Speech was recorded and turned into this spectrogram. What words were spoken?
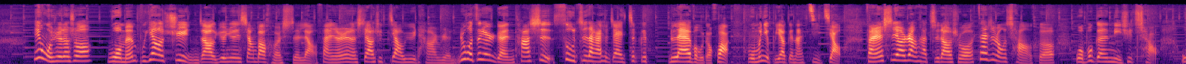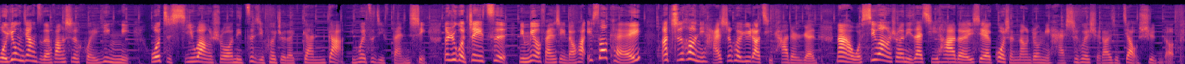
因为我觉得说，我们不要去，你知道冤冤相报何时了，反而是要去教育他人。如果这个人他是素质大概是在这个 level 的话，我们也不要跟他计较，反而是要让他知道说，在这种场合，我不跟你去吵，我用这样子的方式回应你，我只希望说你自己会觉得尴尬，你会自己反省。那如果这一次你没有反省的话，it's OK。那之后你还是会遇到其他的人，那我希望说你在其他的一些过程当中，你还是会学到一些教训的。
